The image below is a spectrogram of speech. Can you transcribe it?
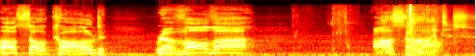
also called Revolver Ocelot.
